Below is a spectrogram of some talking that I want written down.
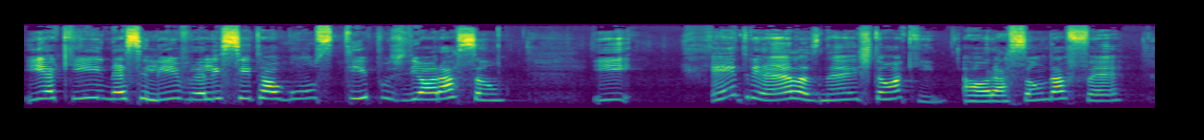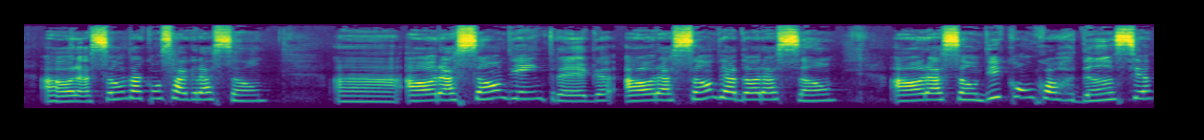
E aqui nesse livro ele cita alguns tipos de oração. E entre elas né, estão aqui a oração da fé, a oração da consagração, a, a oração de entrega, a oração de adoração, a oração de concordância,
